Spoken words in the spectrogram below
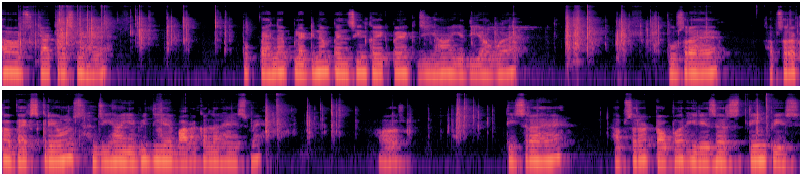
था और क्या क्या इसमें है। तो पहला प्लेटिनम पेंसिल का एक पैक जी हाँ ये दिया हुआ है। दूसरा है अप्सरा का वैक्स क्रेयॉन्स जी हाँ ये भी दिए बारह कलर हैं इसमें। और तीसरा है अप्सरा टॉपर इरेजर्स तीन पीस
